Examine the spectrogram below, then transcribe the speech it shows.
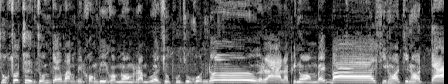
สุขสดชื่นสมใจหวังเป็นของพี่ของน้องร่ำรวยสุขผู้สุขคนเด้อล่าละพี่น้อง บ๊ายบายคิดฮอดคิดฮอดจ้า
